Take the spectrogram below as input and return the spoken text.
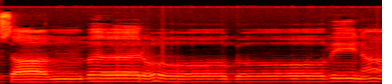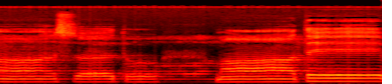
සම්බරෝගෝ විනාසතු මාතේ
